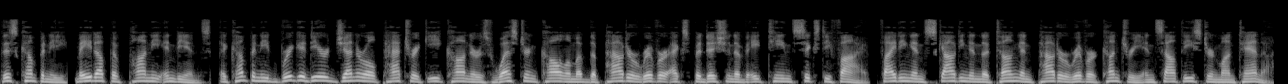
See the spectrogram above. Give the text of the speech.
This company, made up of Pawnee Indians, accompanied Brigadier General Patrick E. Connor's Western Column of the Powder River Expedition of 1865, fighting and scouting in the Tongue and Powder River country in southeastern Montana.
